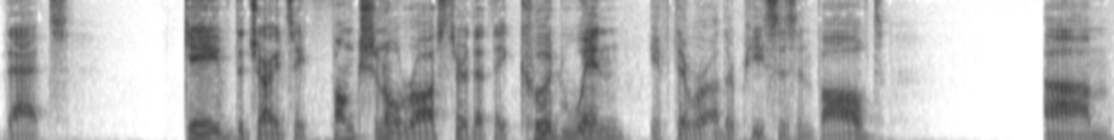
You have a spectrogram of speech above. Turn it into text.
that gave the Giants a functional roster that they could win if there were other pieces involved. Um,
